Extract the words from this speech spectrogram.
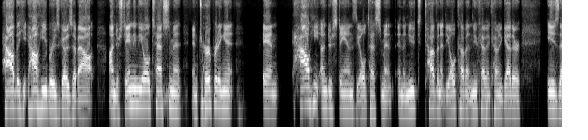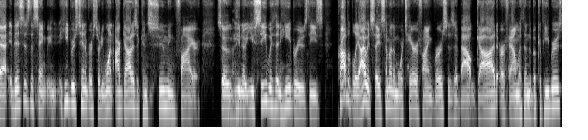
How the how Hebrews goes about understanding the Old Testament, interpreting it, and how he understands the Old Testament and the New Covenant, the Old Covenant, New Covenant coming together is that this is the same Hebrews 10 and verse 31 our God is a consuming fire so right. you know you see within Hebrews these probably I would say some of the more terrifying verses about God are found within the book of Hebrews.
